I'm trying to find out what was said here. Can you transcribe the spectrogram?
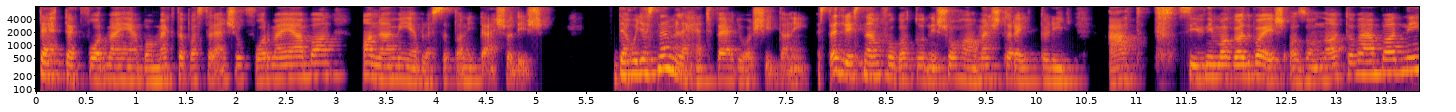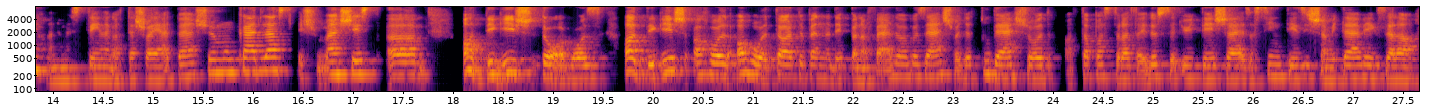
tettek formájában, megtapasztalások formájában, annál mélyebb lesz a tanításod is. De hogy ezt nem lehet felgyorsítani. Ezt egyrészt nem fogod tudni soha a mestereittől így átszívni magadba, és azonnal továbbadni, hanem ez tényleg a te saját belső munkád lesz, és másrészt uh, addig is dolgoz, addig is, ahol, ahol tart benned éppen a feldolgozás, vagy a tudásod, a tapasztalataid összegyűjtése, ez a szintézis, amit elvégzel a,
